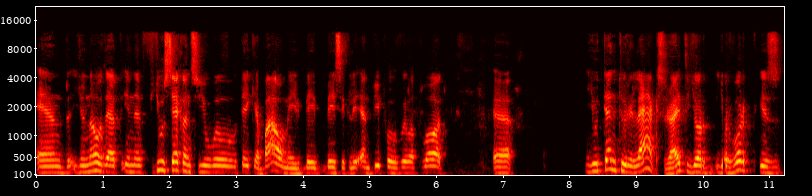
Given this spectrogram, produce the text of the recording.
and you know that in a few seconds you will take a bow maybe basically and people will applaud uh, you tend to relax right? Your your work is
